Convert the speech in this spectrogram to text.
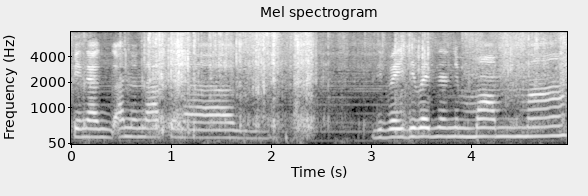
pinag ano na pinag divide divide na ni mama.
